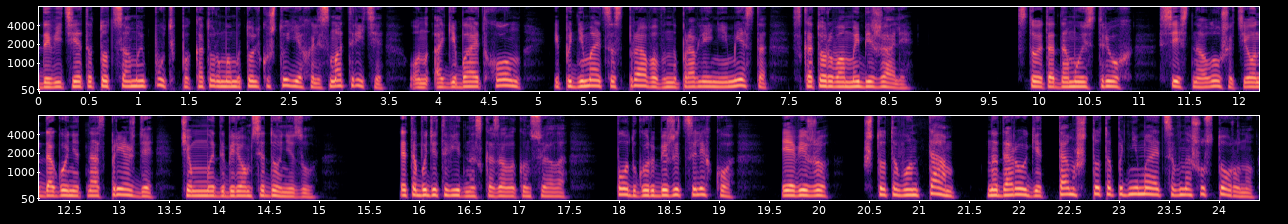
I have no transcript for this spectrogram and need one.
«Да ведь это тот самый путь, по которому мы только что ехали. Смотрите, он огибает холм и поднимается справа в направлении места, с которого мы бежали. Стоит одному из трех сесть на лошадь, и он догонит нас прежде, чем мы доберемся донизу. «Это будет видно», — сказала Консуэла. «Под гору бежится легко. Я вижу что-то вон там, на дороге, там что-то поднимается в нашу сторону.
